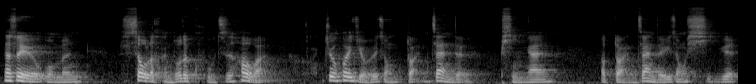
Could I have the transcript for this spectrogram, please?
那所以我们受了很多的苦之后啊，就会有一种短暂的平安，啊，短暂的一种喜悦。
